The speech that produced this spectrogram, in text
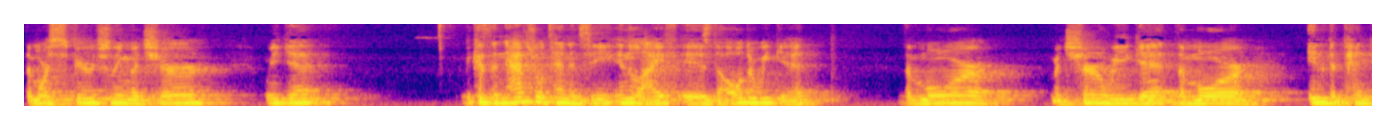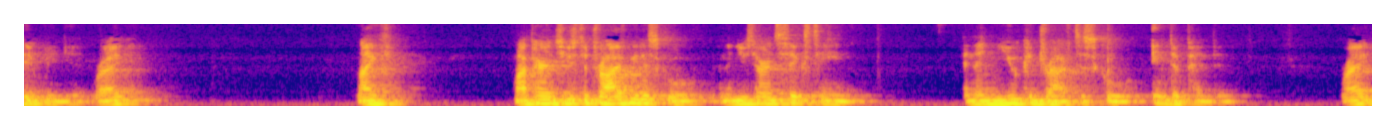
the more spiritually mature we get. Because the natural tendency in life is the older we get, the more mature we get, the more independent we get, right? Like, my parents used to drive me to school, and then you turn 16, and then you can drive to school independent, right?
